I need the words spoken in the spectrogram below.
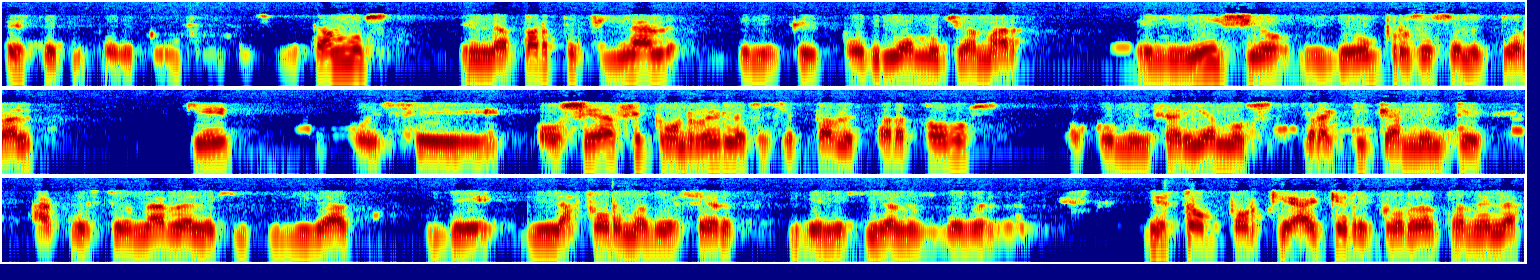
este tipo de confrontación. Estamos en la parte final de lo que podríamos llamar el inicio de un proceso electoral que pues eh, o se hace con reglas aceptables para todos o comenzaríamos prácticamente a cuestionar la legitimidad de la forma de hacer y de elegir a los gobernantes. Esto porque hay que recordar, Pamela,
